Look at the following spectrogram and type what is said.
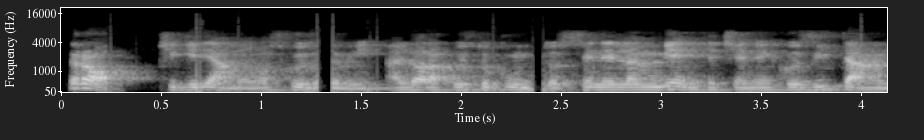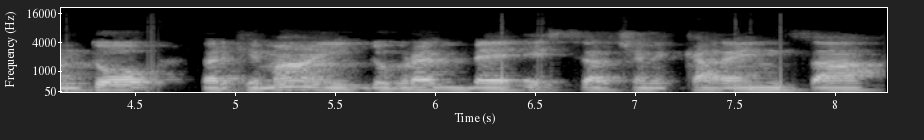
Però ci chiediamo, ma scusami, allora a questo punto se nell'ambiente ce n'è così tanto, perché mai dovrebbe essercene carenza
